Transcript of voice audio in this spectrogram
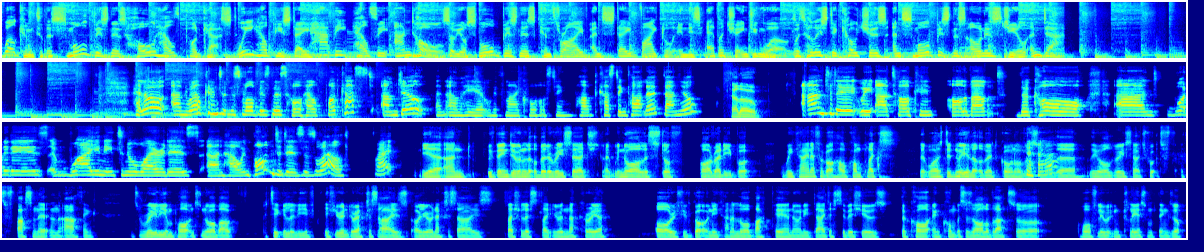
Welcome to the Small Business Whole Health Podcast. We help you stay happy, healthy, and whole so your small business can thrive and stay vital in this ever changing world. With holistic coaches and small business owners, Jill and Dan. Hello, and welcome to the Small Business Whole Health Podcast. I'm Jill, and I'm here with my co hosting podcasting partner, Daniel. Hello. And today we are talking all about the core and what it is and why you need to know where it is and how important it is as well, right? Yeah, and we've been doing a little bit of research. Like we know all this stuff already, but we kind of forgot how complex it was, didn't we? A little bit going over some of the the old research, but it's, it's fascinating. I think it's really important to know about, particularly if, if you're into exercise or you're an exercise specialist, like you're in that career or if you've got any kind of lower back pain or any digestive issues, the core encompasses all of that. So hopefully we can clear some things up.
